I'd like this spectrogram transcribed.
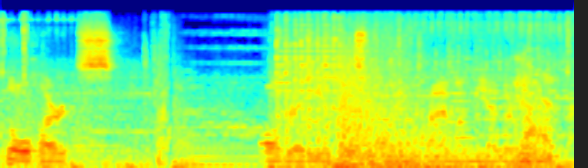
Soul Hearts already at this point in time on the other one.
